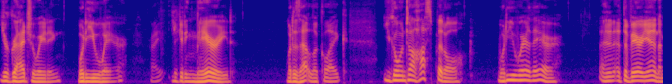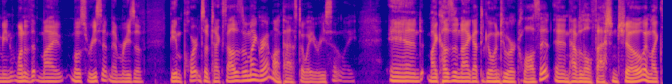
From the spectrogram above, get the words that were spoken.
you're graduating, what do you wear, right? You're getting married, what does that look like? You go into a hospital, what do you wear there? And at the very end, I mean, one of the, my most recent memories of the importance of textiles is when my grandma passed away recently. And my cousin and I got to go into her closet and have a little fashion show and like,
